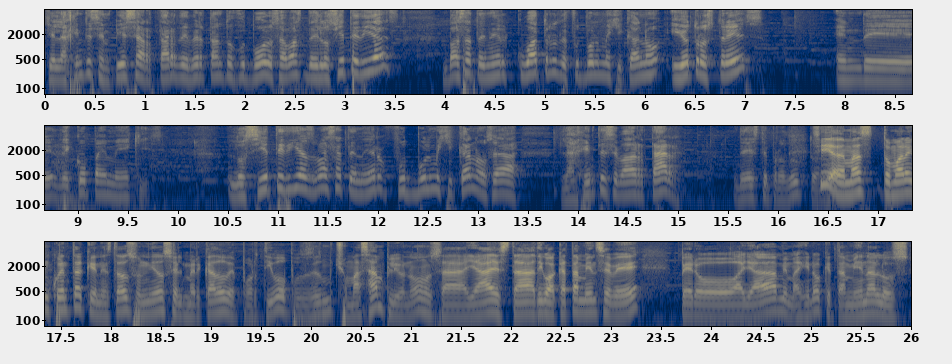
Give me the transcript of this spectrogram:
que la gente se empiece a hartar de ver tanto fútbol. O sea, vas, de los siete días vas a tener cuatro de fútbol mexicano y otros tres en de, de Copa MX. Los siete días vas a tener fútbol mexicano. O sea, la gente se va a hartar de este producto. Sí, ¿no? además tomar en cuenta que en Estados Unidos el mercado deportivo pues es mucho más amplio, ¿no? O sea, ya está, digo, acá también se ve, pero allá me imagino que también a los,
